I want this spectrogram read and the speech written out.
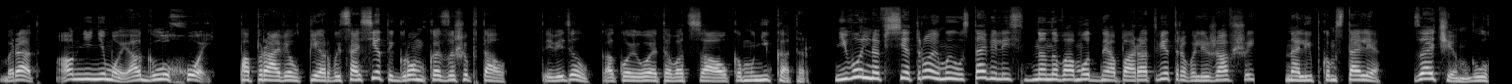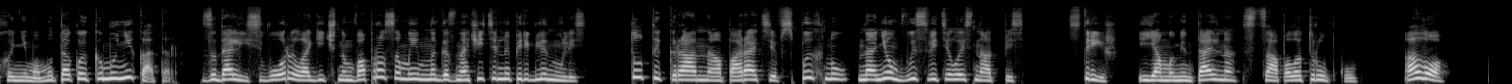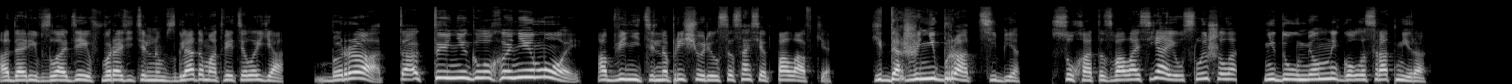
«Брат, он не немой, а глухой», — поправил первый сосед и громко зашептал. «Ты видел, какой у этого ЦАО коммуникатор?» Невольно все трое мы уставились на новомодный аппарат Ветрова, лежавший на липком столе. «Зачем глухонемому такой коммуникатор?» Задались воры логичным вопросом и многозначительно переглянулись. Тут экран на аппарате вспыхнул, на нем высветилась надпись «Стриж», и я моментально сцапала трубку. «Алло!» Одарив злодеев выразительным взглядом, ответила я. «Брат, так ты не глухонемой!» Обвинительно прищурился сосед по лавке. «И даже не брат тебе!» Сухо отозвалась я и услышала недоуменный голос Ратмира.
